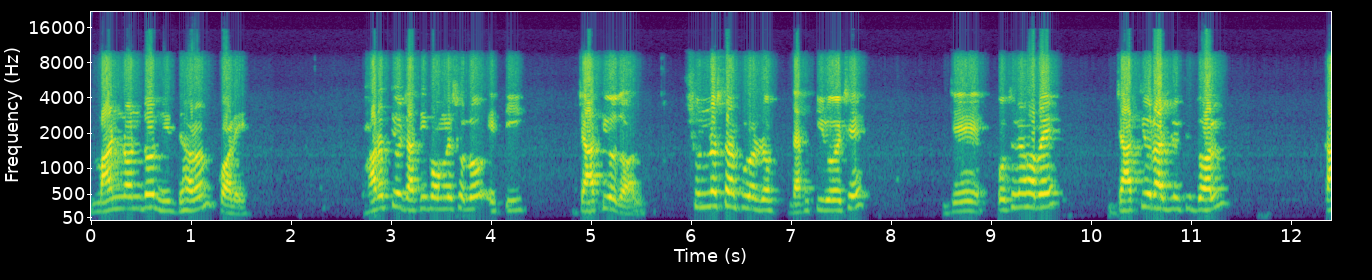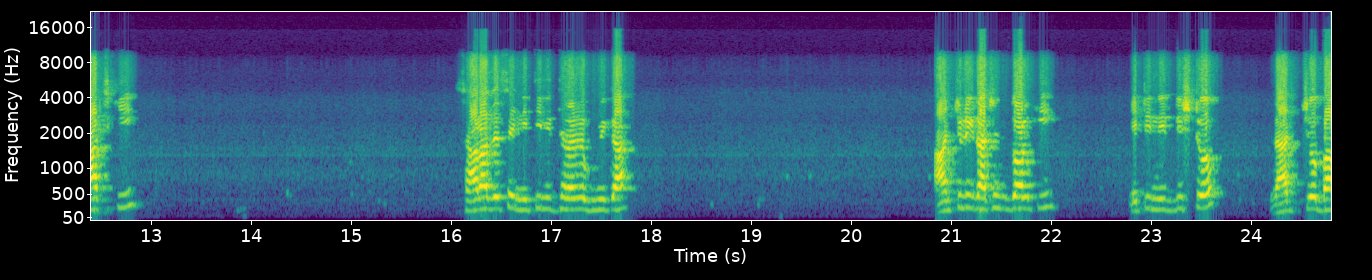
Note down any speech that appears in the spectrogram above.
মানদণ্ড নির্ধারণ করে। ভারতীয় জাতীয় কংগ্রেস হলো একটি জাতীয় দল। শূন্যস্থান পূরণ দেখো কি রয়েছে? যে প্রথমে হবে জাতীয় রাজনৈতিক দল। কাজ কি? সারা দেশে নীতি নির্ধারণের ভূমিকা। আঞ্চলিক রাজনৈতিক দল কি? এটি নির্দিষ্ট রাজ্য বা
